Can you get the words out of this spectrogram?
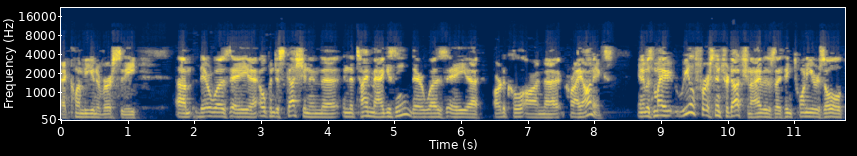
at Columbia University, um, there was a uh, open discussion in the in the Time magazine. There was a uh, article on uh, cryonics, and it was my real first introduction. I was, I think, 20 years old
